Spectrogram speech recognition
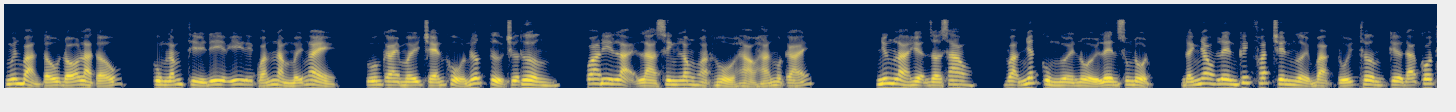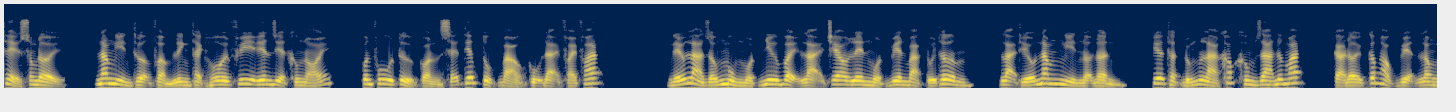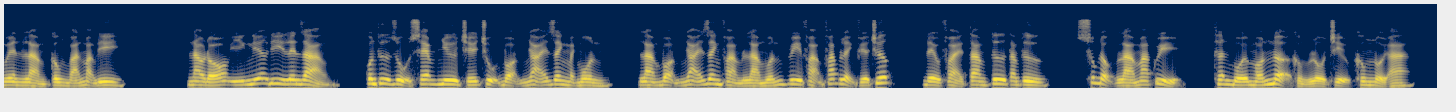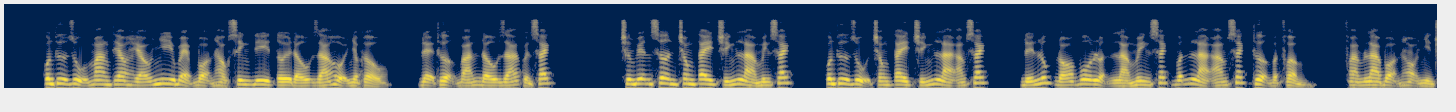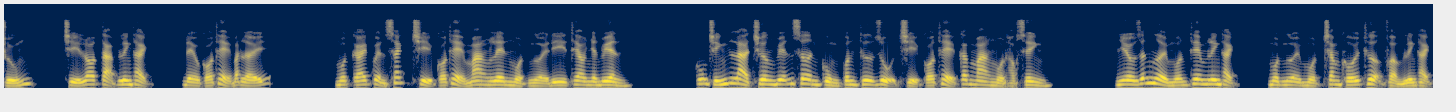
Nguyên bản tấu đó là tấu, cùng lắm thì đi y quán nằm mấy ngày, uống cái mấy chén khổ nước tử chữa thương, qua đi lại là sinh long hoạt hổ hảo hán một cái. Nhưng là hiện giờ sao, vạn nhất cùng người nổi lên xung đột, đánh nhau lên kích phát trên người bạc túi thơm kia đã có thể xong đời, 5.000 thượng phẩm linh thạch hôi phi yên diệt không nói, quân phu tử còn sẽ tiếp tục bảo cụ đại phái phát. Nếu là giống mùng một như vậy lại treo lên một viên bạc túi thơm, lại thiếu 5.000 nợ nần, kia thật đúng là khóc không ra nước mắt, cả đời cấp học viện Long Nguyên làm công bán mạng đi. Nào đó ý nghĩa đi lên giảng, quân thư dụ xem như chế trụ bọn nhãi danh mạch môn, làm bọn nhãi danh phàm là muốn vi phạm pháp lệnh phía trước, đều phải tam tư tam tư, xúc động là ma quỷ, thân bối món nợ khổng lồ chịu không nổi a. Quân thư dụ mang theo héo nhi bẹp bọn học sinh đi tới đấu giá hội nhập khẩu, đệ thượng bán đấu giá quyển sách. Trương Viễn Sơn trong tay chính là minh sách, quân thư dụ trong tay chính là ám sách, đến lúc đó vô luận là minh sách vẫn là ám sách thượng vật phẩm, phàm là bọn họ nhìn chúng, chỉ lo tạp linh thạch, đều có thể bắt lấy. Một cái quyển sách chỉ có thể mang lên một người đi theo nhân viên. Cũng chính là Trương Viễn Sơn cùng quân thư dụ chỉ có thể các mang một học sinh. Nhiều dẫn người muốn thêm linh thạch, một người 100 khối thượng phẩm linh thạch.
